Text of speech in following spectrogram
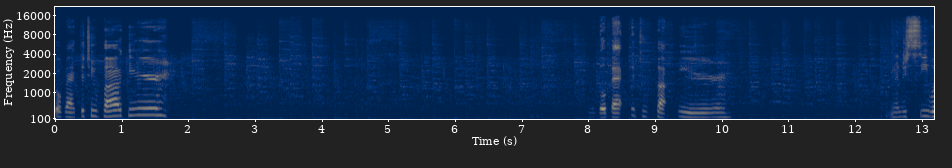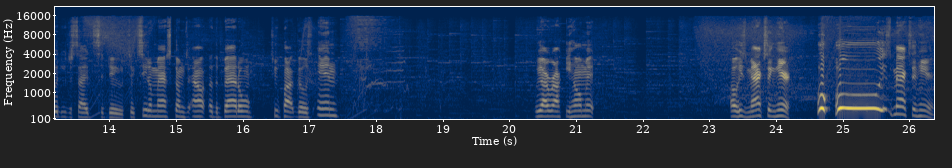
Go back to Tupac here. Go back to Tupac here. And just see what he decides to do. Tuxedo Mask comes out of the battle. Tupac goes in. We are Rocky Helmet. Oh, he's maxing here. Woo-hoo! He's maxing here.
